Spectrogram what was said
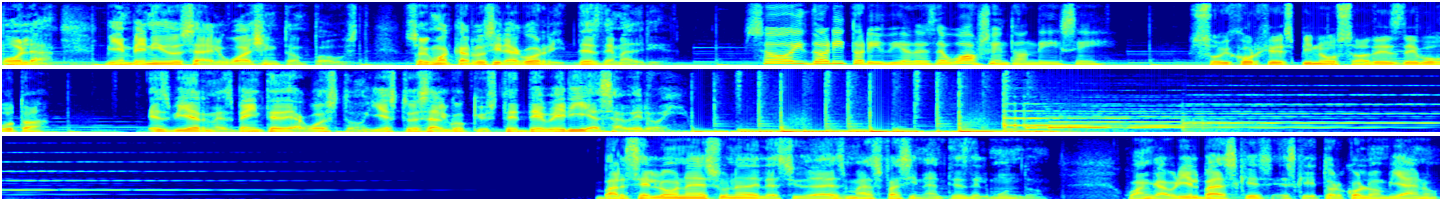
Hola, bienvenidos a El Washington Post. Soy Juan Carlos Iragorri, desde Madrid. Soy Dori Toribio, desde Washington, D.C. Soy Jorge Espinosa, desde Bogotá. Es viernes 20 de agosto y esto es algo que usted debería saber hoy. Barcelona es una de las ciudades más fascinantes del mundo. Juan Gabriel Vázquez, escritor colombiano,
